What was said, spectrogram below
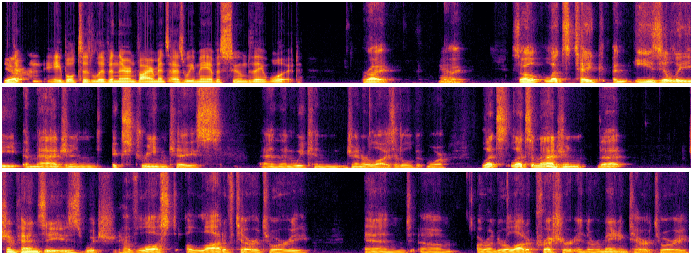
Yeah, they're unable to live in their environments as we may have assumed they would. right, Yeah. right. So let's take an easily imagined extreme case and then we can generalize it a little bit more. Let's let's imagine that chimpanzees, which have lost a lot of territory and um, are under a lot of pressure in the remaining territory,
